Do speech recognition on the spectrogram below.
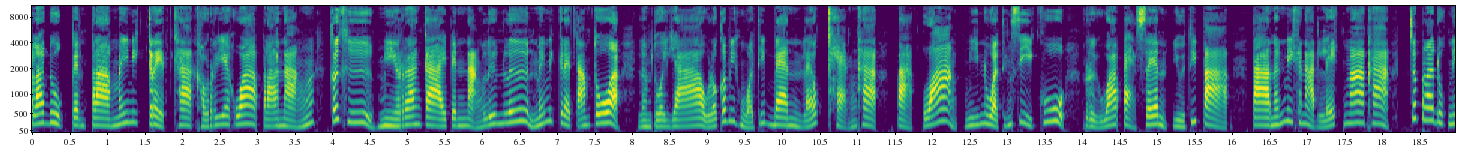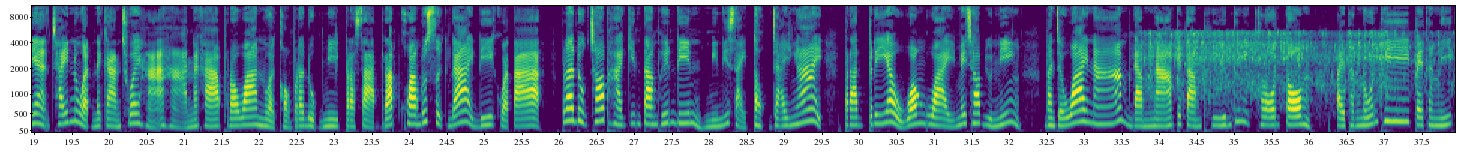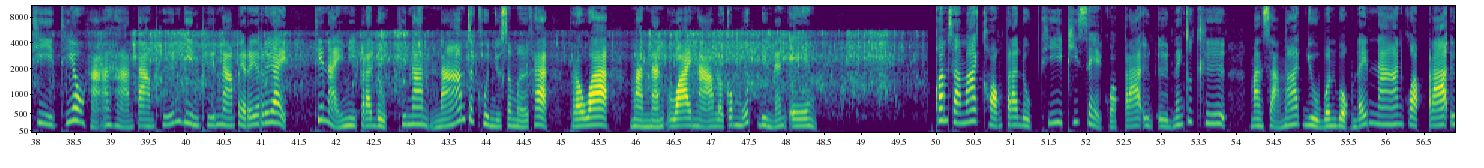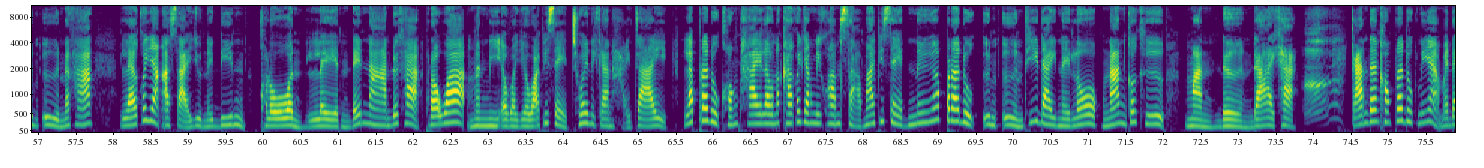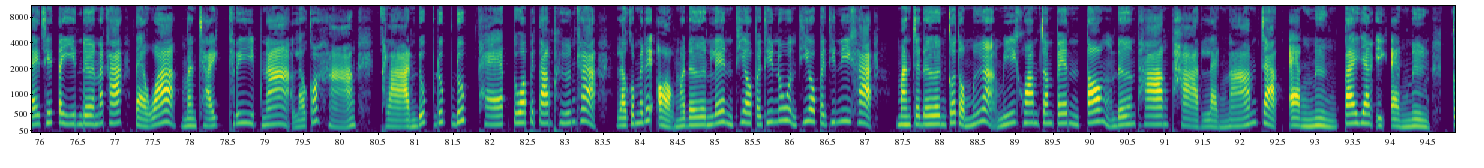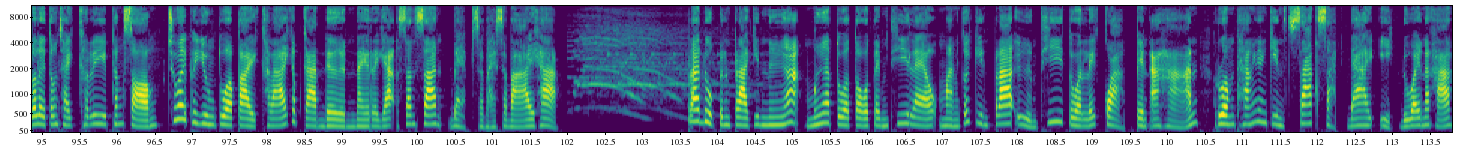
ปลาดุกเป็นปลาไม่มีเกร็ดค่ะ เขาเรียกว่าปลาหนัง ก็คือมีร่างกายเป็นหนังลื่นๆ ไม่มีเกร็ดตามตัวลำตัวยาว แล้วก็มีหัวที่แบนแล้วแข็งค่ะ ปากกว้าง มีหนวดถึง 4 คู่ หรือว่า 8 เส้นอยู่ที่ปาก ตานั้นมีขนาดเล็กมากค่ะเจ้าปลาดุกเนี่ยใช้หนวดในการช่วยหาอาหารนะคะ เพราะว่าหนวดของปลาดุกมีประสาทรับความรู้สึกได้ดีกว่าตา ปลาดุกชอบหากินตามพื้นดิน มีนิสัยตกใจง่าย ปรัดเปรี้ยว ว่องไว ไม่ชอบอยู่นิ่ง มันจะว่ายน้ำดำน้ำไปตามพื้นที่มีโคลนตม ไปทางนู้นทีไปทางนี้ทีเที่ยวหาอาหารตามพื้นดินพื้นน้ำไปเรื่อยๆ ที่ไหนมีปลาดุกที่นั่นน้ำจะขุ่นอยู่เสมอค่ะ เพราะว่ามันนั้นว่ายน้ำแล้วก็มุดดินนั่นเองความสามารถของปลาดุกที่พิเศษกว่าปลาอื่นๆ นั่นก็คือ มันสามารถอยู่บนบกได้นานกว่าปลาอื่นๆนะคะ แล้วก็ยังอาศัยอยู่ในดิน โคลน เลนได้นานด้วยค่ะ เพราะว่ามันมีอวัยวะพิเศษช่วยในการหายใจ และปลาดุกของไทยเรานะคะ ก็ยังมีความสามารถพิเศษเนื้อปลาดุกอื่น ๆ ที่ใดในโลกนั่นก็คือ มันเดินได้ค่ะ การเดินของปลาดุกเนี่ยไม่ได้ใช้ตีนเดินนะคะ แต่ว่ามันใช้ครีบหน้าแล้วก็หาง คลานดุบดุบดุบแทกตัวไปตามพื้นค่ะ แล้วก็ไม่ได้ออกมาเดินเล่นเที่ยวไปที่นู่นเที่ยวไปที่นี่ค่ะ มันจะเดินก็ต่อเมื่อมีความจำเป็นต้องเดินทางผ่านแหล่งน้ำจากแอ่งหนึ่งไปยังอีกแอ่งหนึ่ง ก็เลยต้องใช้ครีบทั้งสอง ช่วยพยุงตัวไปคล้ายกับการเดินในระยะสั้นๆ แบบสบายๆ ค่ะปลาดุกเป็นปลากินเนื้อ เมื่อตัวโตเต็มที่แล้ว มันก็กินปลาอื่นที่ตัวเล็กกว่าเป็นอาหาร รวมทั้งยังกินซากสัตว์ได้อีกด้วยนะคะ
